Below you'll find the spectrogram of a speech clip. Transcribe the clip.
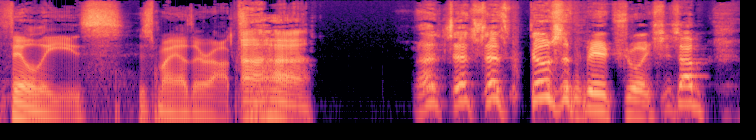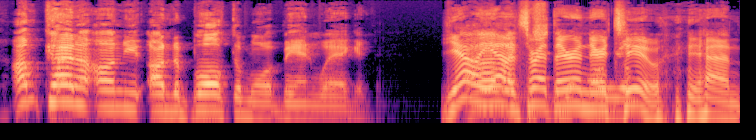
Phillies, is my other option. Uh-huh. That's, that's that's those are fair choices. I'm I'm kind of on the on the Baltimore bandwagon. yeah, I yeah, like that's right see there the in there too. yeah, and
